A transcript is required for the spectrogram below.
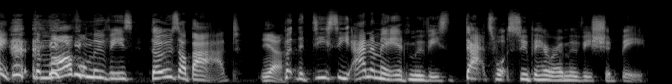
say, the Marvel movies, those are bad. Yeah. But the DC animated movies, that's what superhero movies should be.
